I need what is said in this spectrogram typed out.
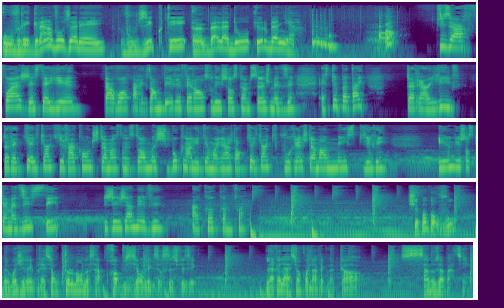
Ouvrez grand vos oreilles. Vous écoutez un balado Urbania. Plusieurs fois, j'essayais d'avoir, par exemple, des références ou des choses comme ça. Je me disais, est-ce que peut-être tu aurais un livre, tu aurais quelqu'un qui raconte justement son histoire? Moi, je suis beaucoup dans les témoignages, donc quelqu'un qui pourrait justement m'inspirer. Et une des choses qu'elle m'a dit, c'est J'ai jamais vu un cas comme toi. Je sais pas pour vous, mais moi j'ai l'impression que tout le monde a sa propre vision de l'exercice physique. La relation qu'on a avec notre corps, ça nous appartient.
